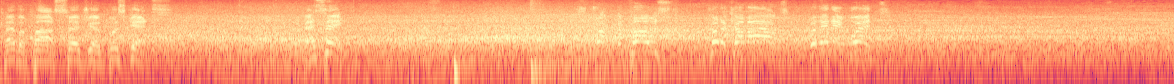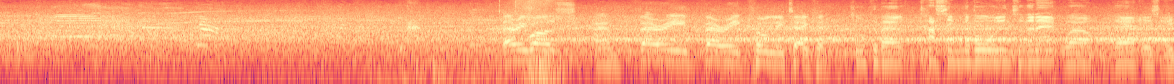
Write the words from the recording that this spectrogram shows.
Clever pass, Sergio Busquets. Messi. Struck the post. Could have come out, but in it went. There he was, and very, very coolly taken. Talk about passing the ball into the net. Well, there is a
